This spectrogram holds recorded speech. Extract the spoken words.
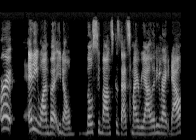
or anyone, but you know, mostly moms because that's my reality right now.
